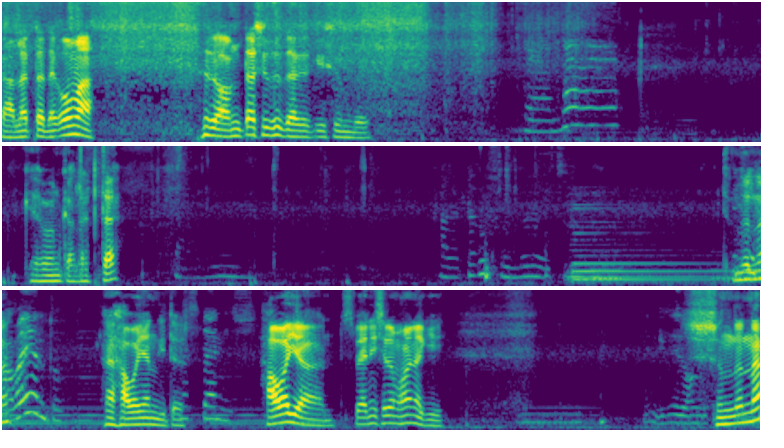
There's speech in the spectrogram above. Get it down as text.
কালারটা দেখ ও মা রংটা শুধু দেখো কি সুন্দর। কেমন কালারটা? কালারটা সুন্দর না? হ্যাঁ হাওয়াইয়ান গিটার। হাওয়াইয়ান স্প্যানিশ এরম হয় নাকি? সুন্দর না?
